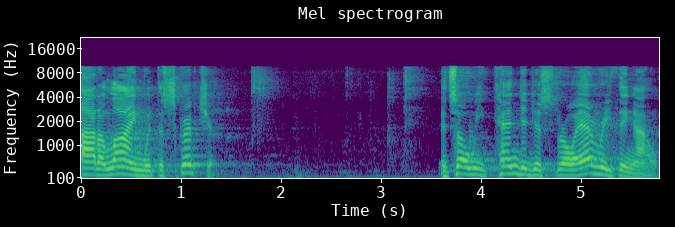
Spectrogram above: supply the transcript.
out of line with the scripture. And so we tend to just throw everything out,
